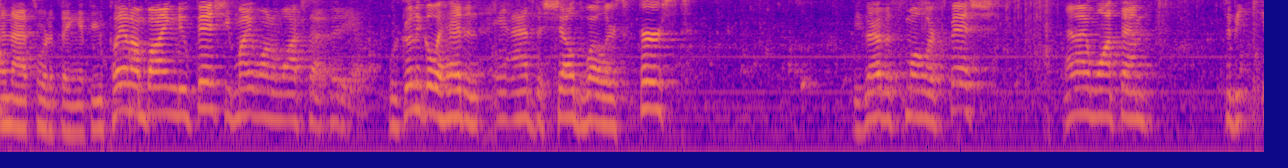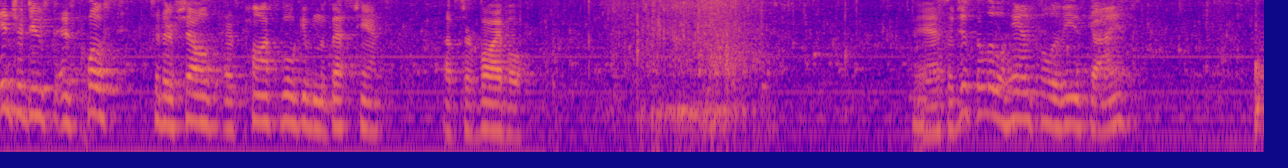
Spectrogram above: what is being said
and that sort of thing. If you plan on buying new fish, you might want to watch that video. We're going to go ahead and add the shell dwellers first. These are the smaller fish, and I want them to be introduced as close to their shells as possible, give them the best chance of survival. Yeah, so just a little handful of these guys. I'm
